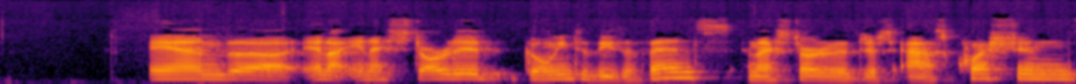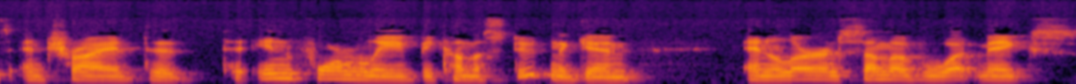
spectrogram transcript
and uh, and I and I started going to these events, and I started to just ask questions and try to to informally become a student again, and learn some of what makes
